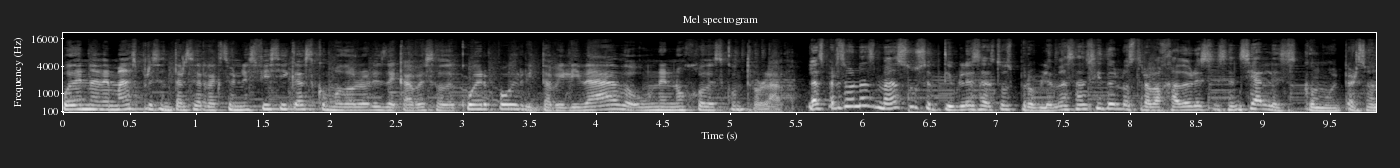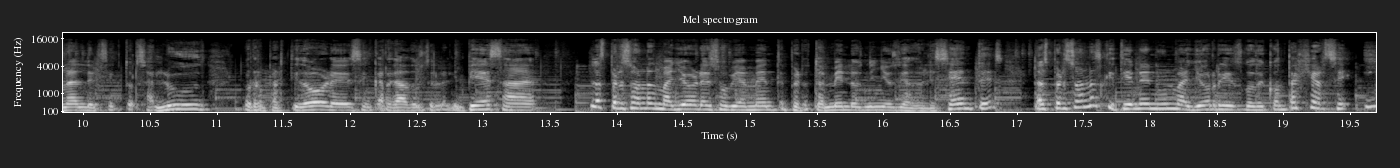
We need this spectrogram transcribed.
Pueden además presentarse reacciones físicas como dolores de cabeza o de cuerpo, irritabilidad o un enojo descontrolado. Las personas más susceptibles a estos problemas han sido los trabajadores esenciales, como el personal del sector salud, los repartidores, encargados de la limpieza, las personas mayores obviamente, pero también los niños y adolescentes, las personas que tienen un mayor riesgo de contagiarse y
